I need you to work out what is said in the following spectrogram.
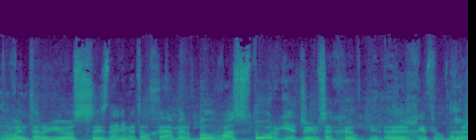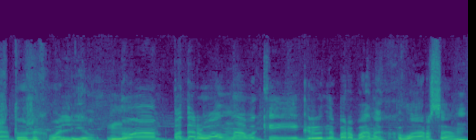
в интервью с изданием Metal Hammer был в восторге от Джеймса Хелпи- э, Хэтфилда. За да. что же хвалил? Но подорвал навыки игры на барабанах Ларса,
